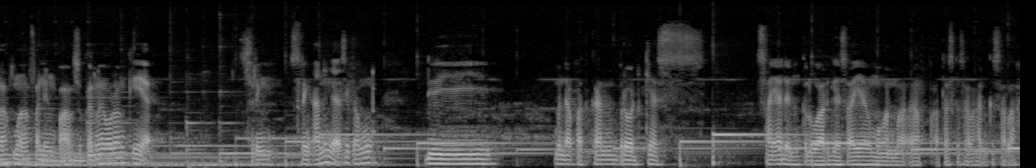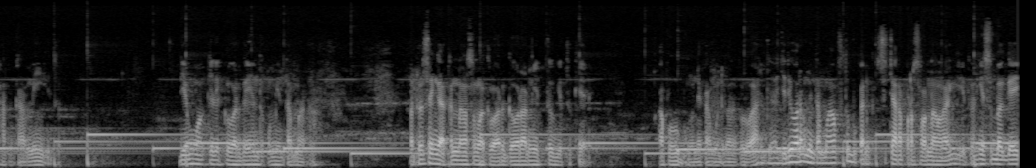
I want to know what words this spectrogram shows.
Maaf-maafan yang palsu karena orang kayak sering sering aneh nggak sih kamu di mendapatkan broadcast saya dan keluarga saya mohon maaf atas kesalahan-kesalahan kami gitu? Dia mewakili keluarganya untuk meminta maaf. Padahal saya nggak kenal sama keluarga orang itu gitu kayak apa hubungannya kamu dengan keluarga? Jadi orang minta maaf tuh bukan secara personal lagi gitu hanya sebagai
